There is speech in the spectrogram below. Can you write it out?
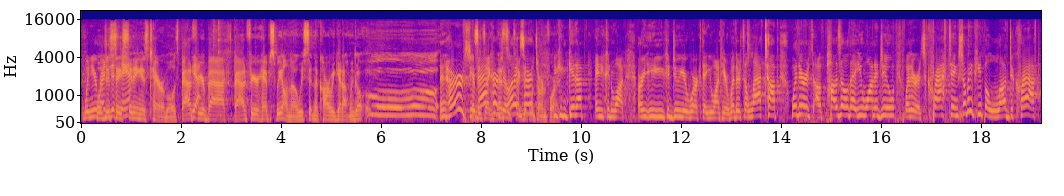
when you're we'll ready to stand. We'll just say sitting is terrible. It's bad yeah. for your back. It's bad for your hips. We all know. We sit in the car, we get out and we go, oh It hurts. Your That's back hurts. that's Your a legs technical hurt. term for you can get up and you can walk, or you, you can do your work that you want here. Whether it's a laptop, whether it's a puzzle that you want to do, whether it's crafting. So many people love to craft,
